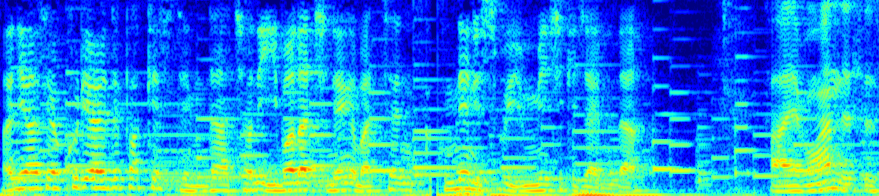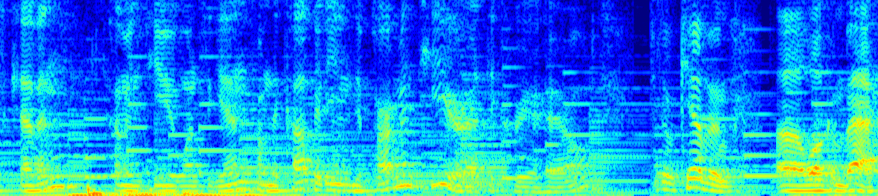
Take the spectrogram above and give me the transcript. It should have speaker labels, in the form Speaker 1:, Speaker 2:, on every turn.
Speaker 1: 안녕하세요. 코리아드 팟캐스트입니다. 저는 이번화 진행을 맡은 국내 뉴스부 윤민식 기자입니다.
Speaker 2: Hi everyone, this is Kevin coming to you once again from the copying department here at the Korea Herald.
Speaker 1: So Kevin, uh, welcome back.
